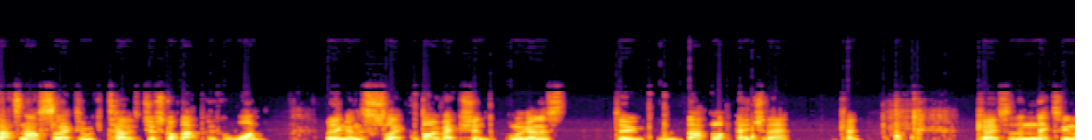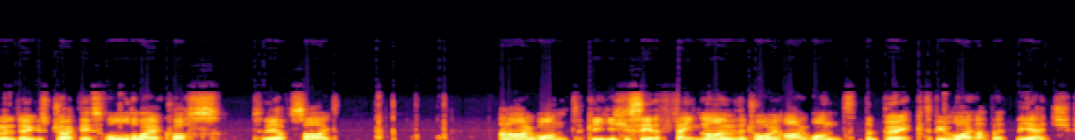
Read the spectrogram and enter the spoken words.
That's now selected. We can tell it's just got that because it's got one. We're then going to select the direction and we're going to do that edge there. Okay. Okay, so the next thing we're going to do is drag this all the way across to the other side. And I want, you can see the faint line of the drawing, I want the brick to be right up at the edge.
